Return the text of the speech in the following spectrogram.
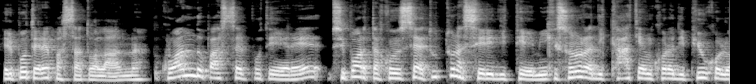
e il potere è passato a Lan. Quando passa il potere si porta con sé tutta una serie di temi che sono radicati ancora di più con le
